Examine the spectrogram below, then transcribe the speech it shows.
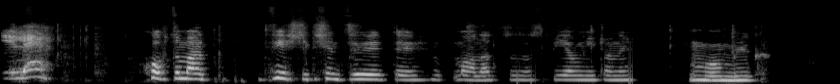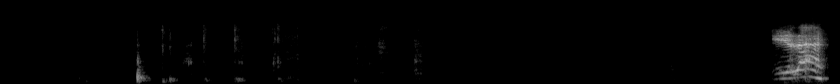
Ile? Chłopco ma 200 tysięcy monat, co za spijał niczony. Bombik. Ile?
